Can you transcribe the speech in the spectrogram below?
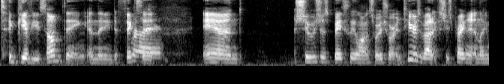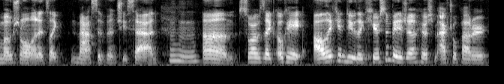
to give you something, and they need to fix it. And she was just basically, long story short, in tears about it because she's pregnant and like emotional, and it's like massive, and she's sad. Mm-hmm. Um, so I was like, okay, all I can do, like, here's some Beja, here's some Acu Powder.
